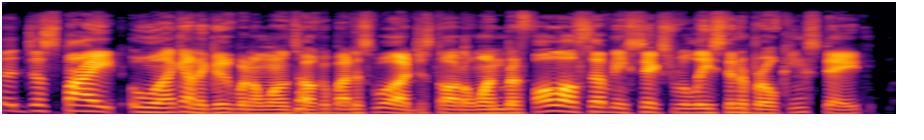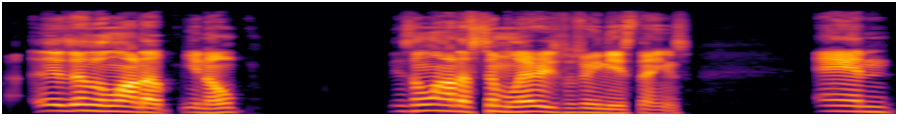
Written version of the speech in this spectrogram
Uh, despite oh, I got a good one I want to talk about as well. I just thought of one, but Fallout 76 released in a broken state. Uh, there's a lot of you know, there's a lot of similarities between these things, and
